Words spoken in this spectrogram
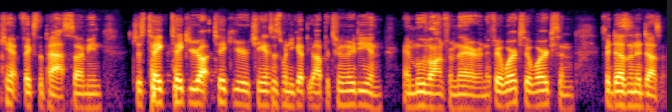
can't fix the past. So I mean, just take take your take your chances when you get the opportunity, and and move on from there. And if it works, it works, and if it doesn't, it doesn't.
